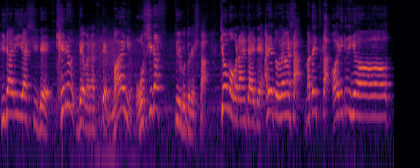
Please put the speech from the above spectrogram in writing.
左足で蹴るではなくて前に押し出すということでした。今日もご覧いただいてありがとうございました。またいつかお会いできる日よ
